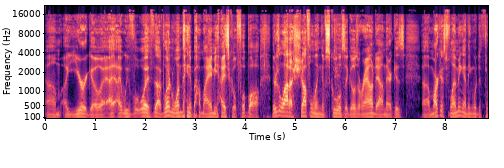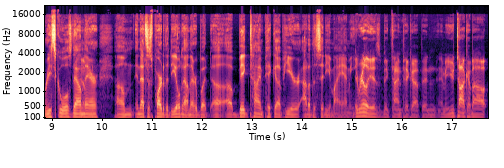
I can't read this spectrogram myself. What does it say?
um, a year ago. I, I, we've I've learned one thing about Miami high school football. There's a lot of shuffling of schools that goes around down there because uh, Marcus Fleming, I think, went to three schools down there, um, and that's just part of the deal down there. But uh, a big time pickup here out of the city of Miami. It really is a big time pickup, and I mean, you talk about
